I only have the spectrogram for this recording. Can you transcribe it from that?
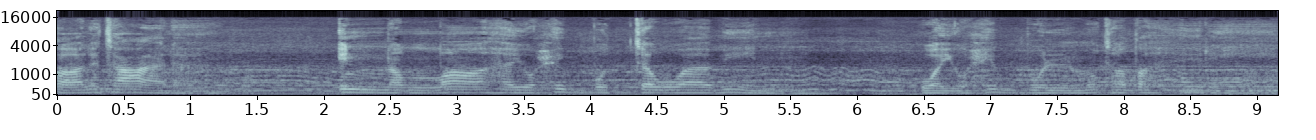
قال تعالى إن الله يحب التوابين ويحب المتطهرين.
